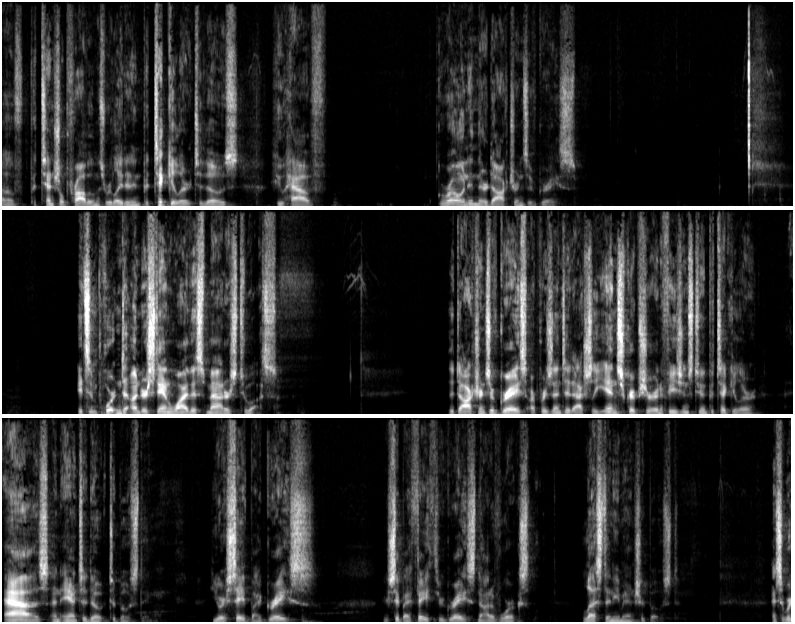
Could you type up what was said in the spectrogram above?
of potential problems related in particular to those who have grown in their doctrines of grace. It's important to understand why this matters to us. The doctrines of grace are presented actually in Scripture, in Ephesians 2 in particular, as an antidote to boasting. You are saved by grace. You're saved by faith through grace, not of works, lest any man should boast. And so we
